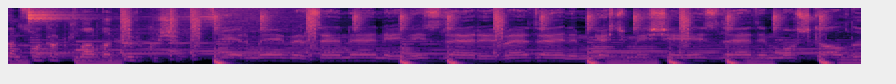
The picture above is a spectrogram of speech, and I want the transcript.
ben sokaklarda hür kuşum. 21 senenin izleri bedenim. Geçmişi izledim. Boş kaldı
